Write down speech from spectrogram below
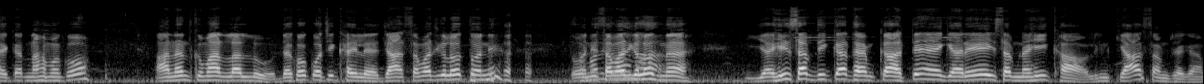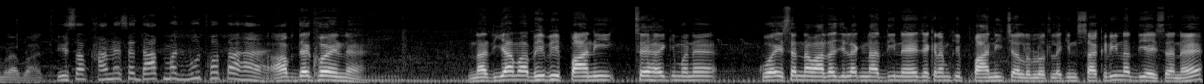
एक नाम हको आनंद कुमार लल्लू। देखो कोची खैले जहाँ समझ गलो तो नहीं तो नहीं समझ गलो ना? यही सब दिक्कत है। हम कहते हैं कि अरे ये सब नहीं खाओ। लेकिन क्या समझेगा हमारा बात? ये सब खाने से दांत मज़बूत होता है। अब देखो इन्हें। नदिया में अभी भी पानी से है कि मैंने कोई ऐसा नवादा जिला के नदी नहीं है जरा में कि पानी चल रहा लेकिन सकरी नदी ऐसा है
